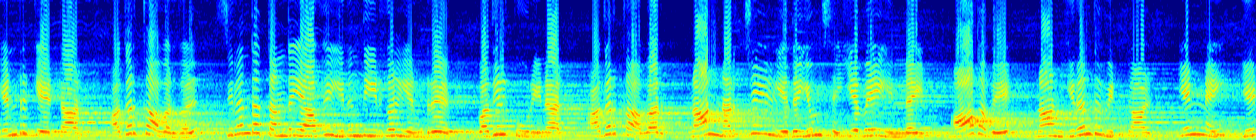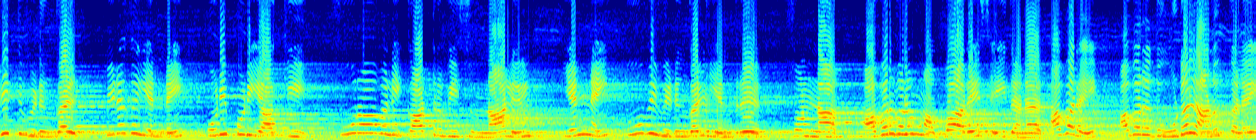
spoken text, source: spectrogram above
என்று கேட்டார். அதற்கு அவர்கள் சிறந்த தந்தையாக இருந்தீர்கள் என்று பதில் கூறினர். அதற்கு அவர் நான் நற்செயல் எதையும் செய்யவே இல்லை. ஆகவே நான் இறந்து விட்டால் என்னை எரித்து விடுங்கள். பிறகு என்னை பொடி பொடியாக்கி சூறாவளி காற்று வீசும் நாளில் என்னை தூவி விடுங்கள் என்று சொன்னார். அவர்களும் அவ்வாறே செய்தனர். அவரை அவரது உடல் அணுக்களை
